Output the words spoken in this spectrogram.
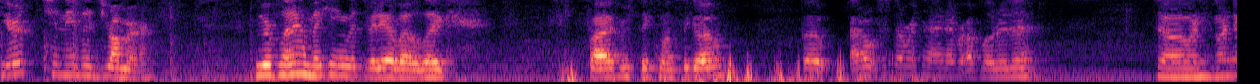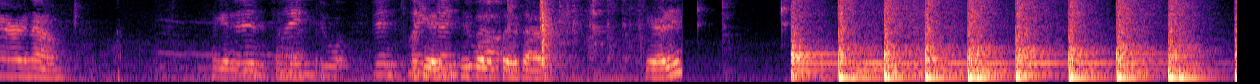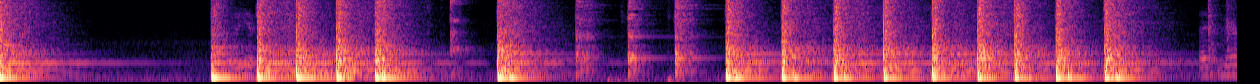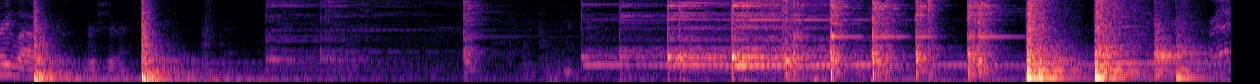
here's Chinley the drummer. We were planning on making this video about like five or six months ago, but I don't, for some reason I never uploaded it. So he's going to do it right now. I gotta do Finn, these play, sunglasses. du- Finn, play Okay, he's gonna play without. You ready? That's very loud, for sure.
